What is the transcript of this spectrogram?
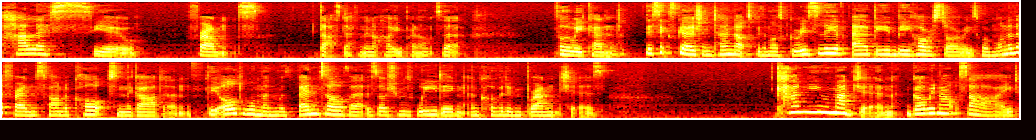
Palaiseau, France. That's definitely not how you pronounce it for the weekend. This excursion turned out to be the most grisly of Airbnb horror stories when one of the friends found a corpse in the garden. The old woman was bent over as though she was weeding and covered in branches. Can you imagine going outside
